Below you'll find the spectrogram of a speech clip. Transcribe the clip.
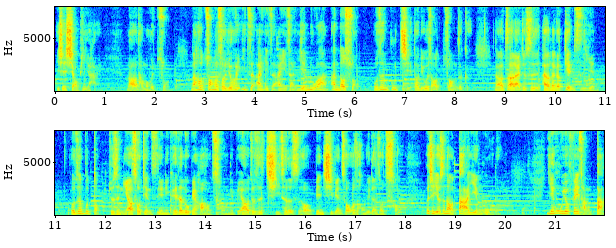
一些小屁孩，然后他们会装。然后装的时候又会一直按，一直按，一直按，沿路按，按到爽。我真的不解，到底为什么要装这个？然后再来就是还有那个电子烟，我真的不懂，就是你要抽电子烟，你可以在路边好好抽，你不要就是骑车的时候边骑边抽，或是红绿灯的时候抽，而且又是那种大烟雾的，烟雾又非常大，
